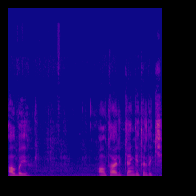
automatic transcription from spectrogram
Albayı 6 aylıkken getirdik.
